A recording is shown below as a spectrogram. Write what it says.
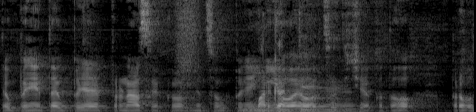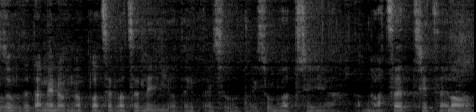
to je úplně, to je úplně pro nás jako něco úplně jiného, jo, co se týče jako toho provozu, protože tam je na place 20 lidí, jo. Tady, tady, jsou, tady jsou 2, 3 a tam 20, 30. No.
